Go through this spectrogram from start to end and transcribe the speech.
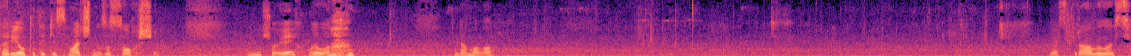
тарілки такі смачно засохші. Ну що, я їх мила. Да, мала. Я справилась.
